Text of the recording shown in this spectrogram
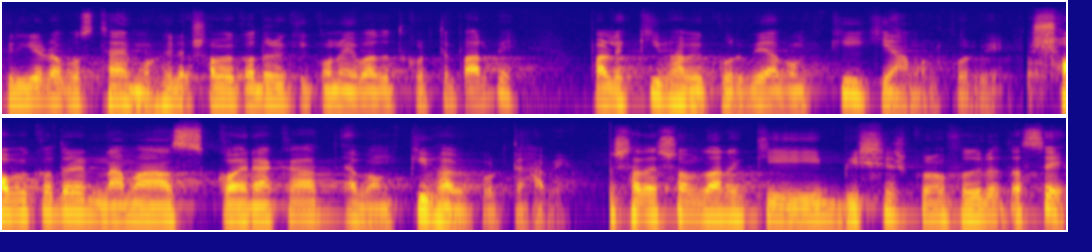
পিরিয়ড অবস্থায় মহিলা সবে কদরে কি কোনো ইবাদত করতে পারবে? পারলে কীভাবে করবে এবং কি কি আমল করবে? সবে কদরের নামাজ কয় রাকাত এবং কীভাবে পড়তে হবে? সাদের রমজানে কি বিশেষ কোনো ফজিলত আছে?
